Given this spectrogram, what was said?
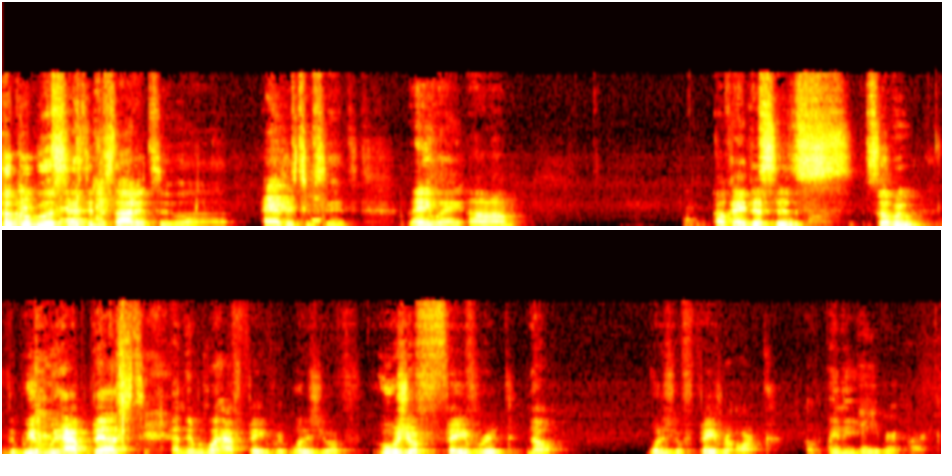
Google Assistant decided to uh, add his two cents. But anyway, um, okay, this is so we we we have best, and then we're gonna have favorite. What is your who is your favorite? No, what is your favorite arc of My any favorite arc.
